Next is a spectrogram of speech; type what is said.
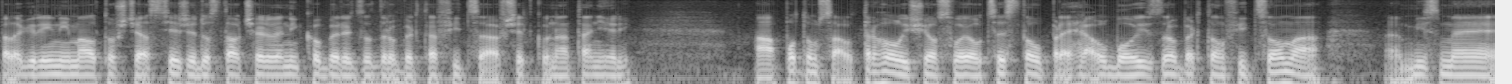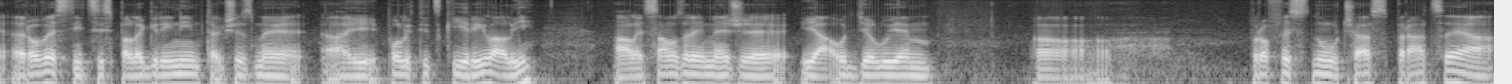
Pellegrini mal to šťastie, že dostal červený koberec od Roberta Fica a všetko na tanieri. A potom sa odtrhol, išiel svojou cestou, prehral boj s Robertom Ficom a my sme rovesníci s Pellegrinim, takže sme aj politickí rivali ale samozrejme, že ja oddelujem uh, profesnú časť práce a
